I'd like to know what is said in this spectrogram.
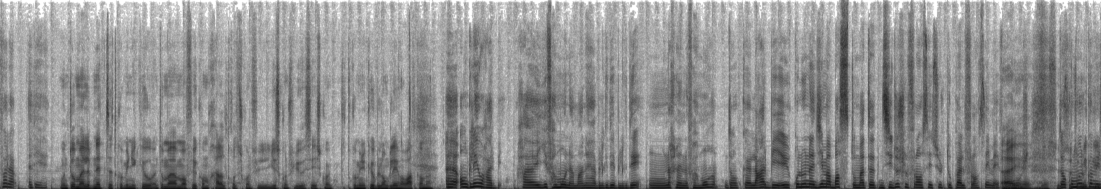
voilà هذه هي. وأنتم البنات تكومينيكيو أنتم ما فيكم خالد قلت شكون في يسكن في ال USA شكون تكومينيكيو بال anglais مع بعضكم؟ آه، anglais وعربي. يفهمونا معناها بالكدا بالكدا ونحن نفهموهم donc العربي يقولونا ديما بسط وما تزيدوش ال français surtout pas ال français ما اي يفهموش. اي Donc, أمور كومين-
